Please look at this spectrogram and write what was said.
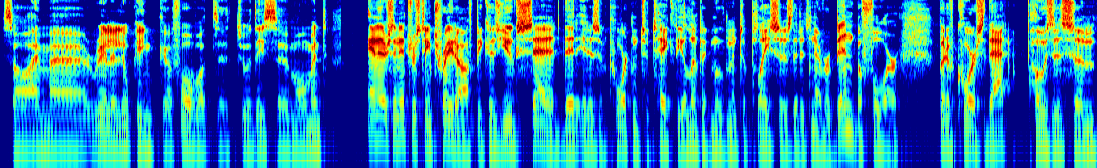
So I'm uh, really looking forward to this uh, moment. And there's an interesting trade off because you've said that it is important to take the Olympic movement to places that it's never been before. But of course, that poses some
